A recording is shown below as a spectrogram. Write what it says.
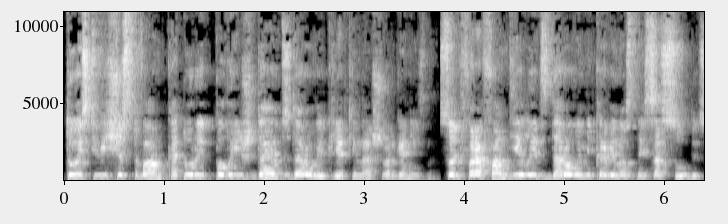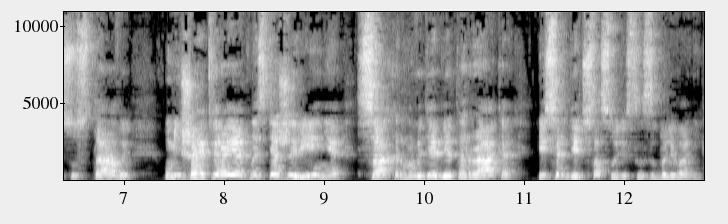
то есть веществам, которые повреждают здоровые клетки нашего организма. Сульфорафан делает здоровыми кровеносные сосуды, суставы, уменьшает вероятность ожирения, сахарного диабета, рака и сердечно-сосудистых заболеваний,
